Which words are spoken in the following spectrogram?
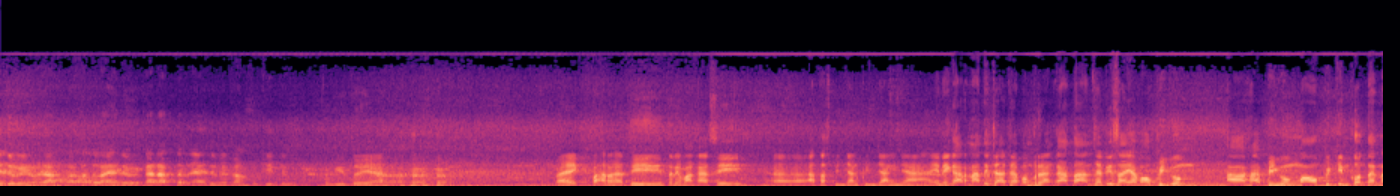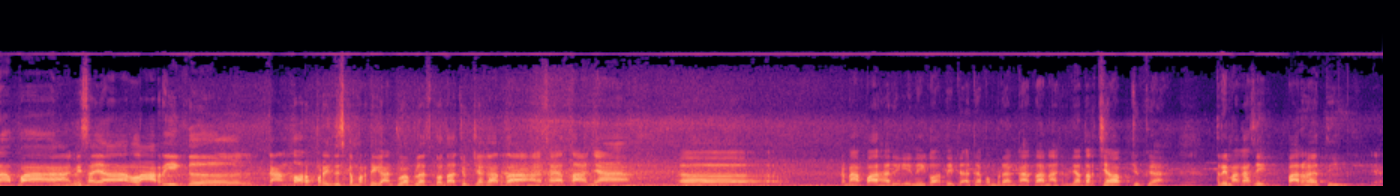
itu ya, orang Pak Ketua itu karakternya itu memang begitu Begitu ya. Baik Pak Rohadi, terima kasih eh, atas bincang-bincangnya. Ini karena tidak ada pemberangkatan, jadi saya mau bingung, eh, saya bingung mau bikin konten apa. Ini saya lari ke kantor Perintis Kemerdekaan 12 Kota Yogyakarta. Saya tanya eh, kenapa hari ini kok tidak ada pemberangkatan. Akhirnya terjawab juga. Terima kasih Pak Rohadi. ya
